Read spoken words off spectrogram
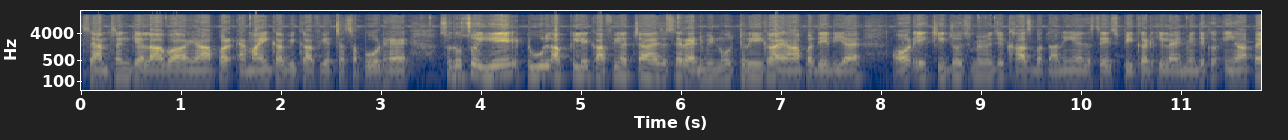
सैमसंग के अलावा यहाँ पर एमआई का भी काफ़ी अच्छा सपोर्ट है। सो दोस्तों, ये टूल आपके लिए काफ़ी अच्छा है, जैसे रेडमी नोट थ्री का यहाँ पर दे दिया है। और एक चीज़ जो इसमें मुझे खास बतानी है, जैसे स्पीकर की लाइन में, देखो, यहाँ पे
